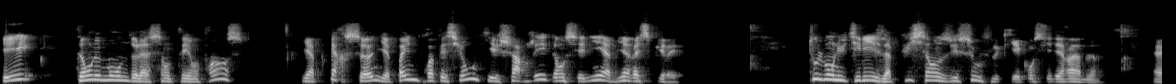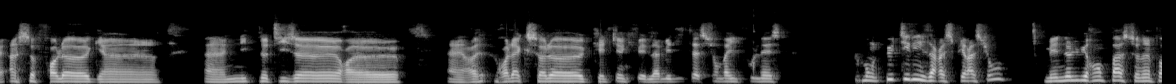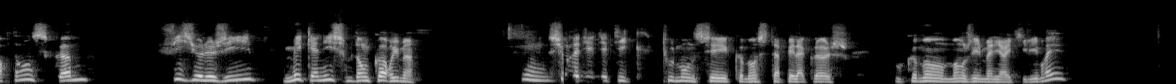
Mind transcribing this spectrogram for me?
Et dans le monde de la santé en France, il n'y a personne, il n'y a pas une profession qui est chargée d'enseigner à bien respirer. Tout le monde utilise la puissance du souffle qui est considérable. Euh, un sophrologue, un, hypnotiseur, euh, un relaxologue, quelqu'un qui fait de la méditation mindfulness, le monde utilise la respiration, mais ne lui rend pas son importance comme physiologie, mécanisme dans le corps humain. Hmm. Sur la diététique, tout le monde sait comment se taper la cloche ou comment manger de manière équilibrée,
